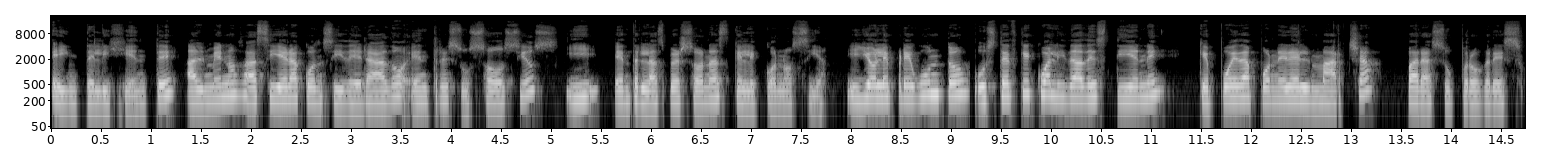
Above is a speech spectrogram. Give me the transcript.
e inteligente, al menos así era considerado entre sus socios y entre las personas que le conocían. Y yo le pregunto, ¿usted qué cualidades tiene que pueda poner en marcha para su progreso?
